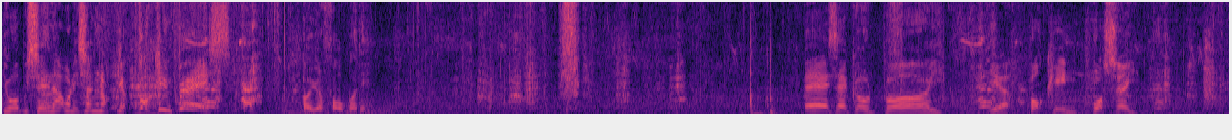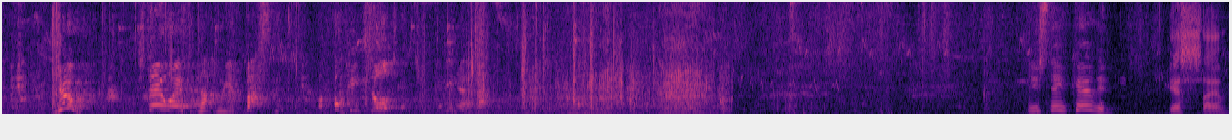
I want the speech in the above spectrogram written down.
You won't be saying that when it's hanging off your fucking face! Not your fault, buddy. There's a good boy. You fucking pussy. You! Stay away from that, one, you bastard! I fucking told you. Get in there. You Steve Coogan? Yes, I am.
